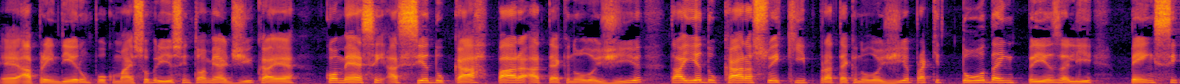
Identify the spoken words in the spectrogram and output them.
é, aprender um pouco mais sobre isso. Então a minha dica é comecem a se educar para a tecnologia, tá? E educar a sua equipe para a tecnologia para que toda a empresa ali pense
